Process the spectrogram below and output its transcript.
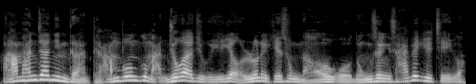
암 환자님들한테 암보험금 안 줘가지고 이게 언론에 계속 나오고 농성이 400일째 이거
